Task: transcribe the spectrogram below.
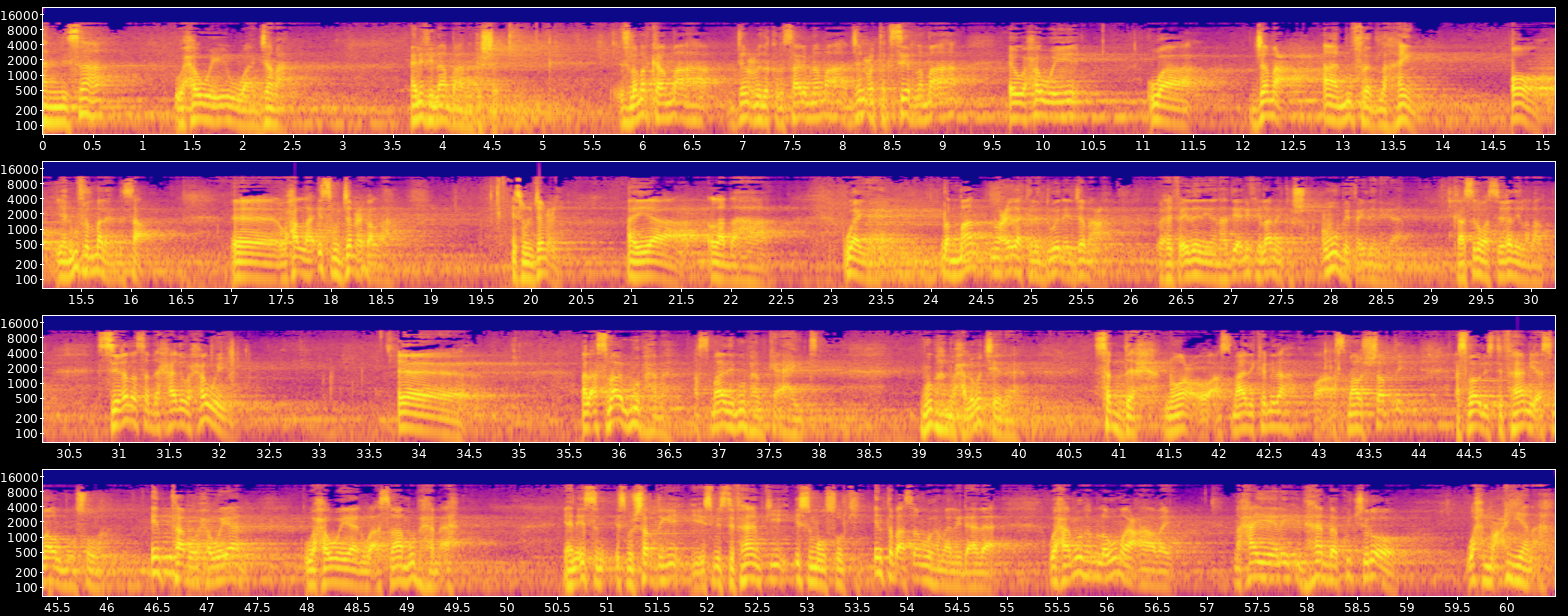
annisaa waxa weeye waa jamac. Aliilaan baana gashay. Isla markaa ma aha jamcu dakru saalimna ma aha jamcu tagsiirna ma aha ee waxa weeye waa jamac aan mufrad lahayn oo yani mufrad ma leh nisa waxaa la ismu jamci baa ismu jamci. Ayaa la dhahaa. Waayahay dhammaan noocyada kala duwan ee jamca waxay faa'idaynayaan haddii alif hilaam ay gasho. Cumuum bay faa'idaynayaan kaasina waa siiqadii labaad. Siiqada saddexaadi waxaa weeye alasmaa almubhama asmaadii mubhamka ahayd. Mubham waxaa looga jeedaa saddex nooc oo asmaadii ka mid ah oo asmaa shari asmaa listifhaam iyo asmaa lmawsuula intaaba waxa weeyaan waxa weeyaan waa asmaa mubham ah yani ismu shardigii iyo ismu istifhaamkii ismu mawsuulkii intaba asmaa mubhama la yidhaahdaa waxaa mubham lagu magacaabay maxaa yeelay ibhaam baa ku jiro oo wax mucayan ah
